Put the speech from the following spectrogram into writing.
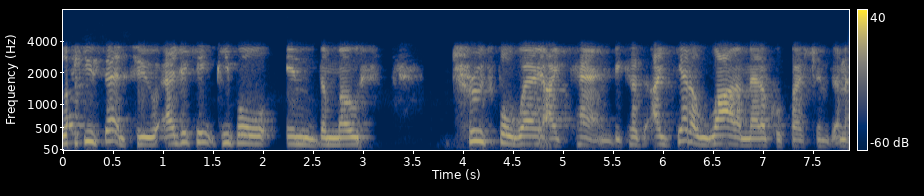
like you said, to educate people in the most truthful way I can, because I get a lot of medical questions and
